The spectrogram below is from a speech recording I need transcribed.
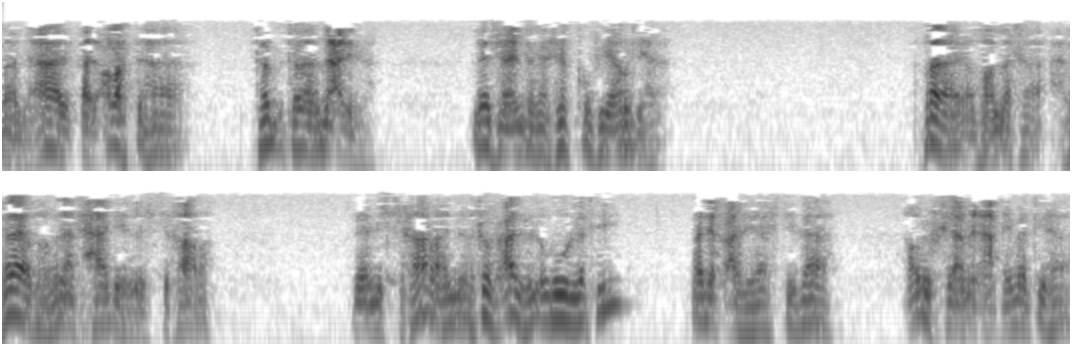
قد عرفتها تمام المعرفة. ليس عندك شك في أمرها. فلا يظهر لك فلا يظهر هناك حاجة إلى الاستخارة. لأن الاستخارة إنما تفعل في الأمور التي قد يقع فيها اشتباه. أو يخشى من عاقبتها.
